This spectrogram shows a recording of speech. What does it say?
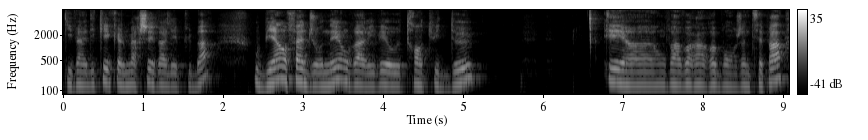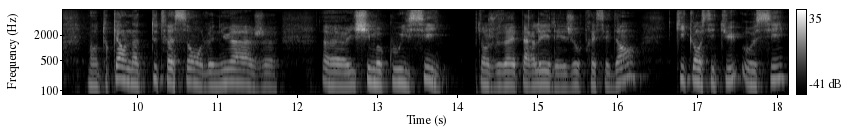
qui va indiquer que le marché va aller plus bas ou bien en fin de journée on va arriver au 38,2 et euh, on va avoir un rebond je ne sais pas mais en tout cas on a de toute façon le nuage euh, Ishimoku ici dont je vous avais parlé les jours précédents qui constitue aussi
